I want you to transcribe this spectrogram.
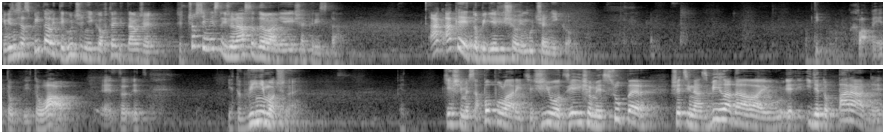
Keby sme sa spýtali tých učeníkov vtedy tam, že, že čo si myslíš o následovaní Ježiša Krista? A, aké je to byť Ježišovým učeníkom? Ty, chlape, je to, je to wow. Je to, je, je to výnimočné. Tešíme sa popularite, život s Ježišom je super, všetci nás vyhľadávajú, ide to parádne,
